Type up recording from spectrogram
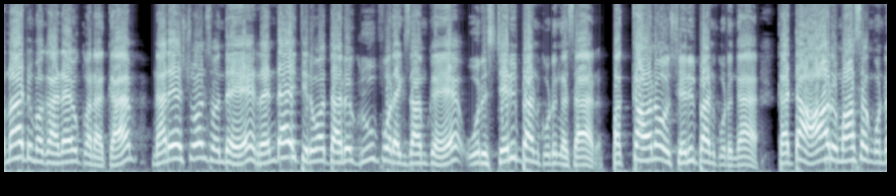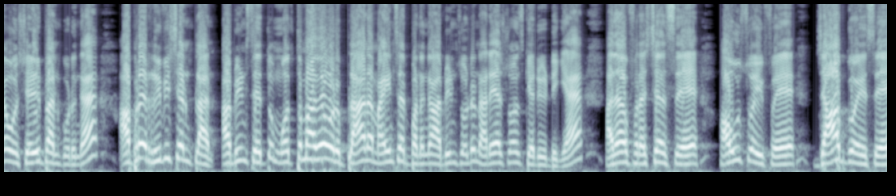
தமிழ்நாட்டு மக்கள் அனைவருக்கும் வணக்கம் நிறைய ஸ்டூடெண்ட்ஸ் வந்து ரெண்டாயிரத்தி இருபத்தாறு குரூப் ஃபோர் எக்ஸாம்க்கு ஒரு ஸ்டெடில் பிளான் கொடுங்க சார் பக்காவான ஒரு ஸ்டெடில் பிளான் கொடுங்க. கரெக்டாக ஆறு மாசம் கொண்ட ஒரு ஸ்டெடில் பிளான் கொடுங்க. அப்புறம் ரிவிஷன் பிளான் அப்படின்னு சேர்த்து மொத்தமாகவே ஒரு பிளானை மைண்ட் செட் பண்ணுங்க அப்படின்னு சொல்லிட்டு நிறைய ஸ்டூடெண்ட்ஸ் கேட்டுக்கிட்டீங்க. அதாவது freshers housewife job goers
